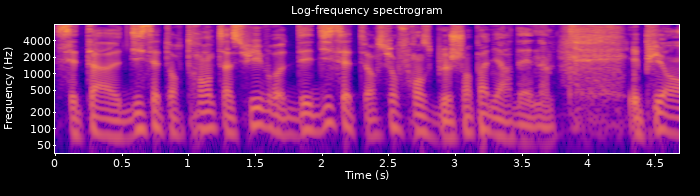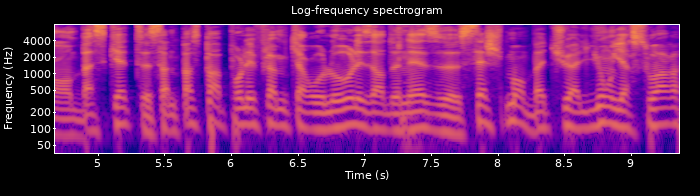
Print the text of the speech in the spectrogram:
C'est à 17h30 à suivre dès 17h sur France Bleu Champagne-Ardenne. Et puis en basket, ça ne passe pas pour les Flammes Carolo. Les Ardennaises sèchement battues à Lyon hier soir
